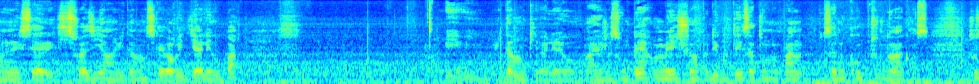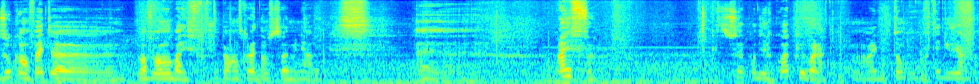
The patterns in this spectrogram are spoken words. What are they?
On a laissé Alexis choisir hein, évidemment s'il avait envie d'y aller ou pas. Mais oui évidemment qu'il va aller au mariage de son père, mais je suis un peu dégoûtée que ça tombe en plein, ça nous coupe toutes nos vacances. Surtout qu'en fait, euh, enfin bon bref, je vais pas rentrer là-dedans, ça va m'énerver. Euh, bref, que ça pour dire quoi Que voilà, on aurait du temps pour profiter du jardin.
